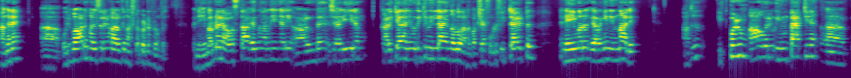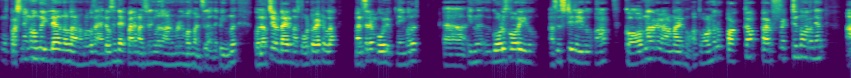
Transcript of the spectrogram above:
അങ്ങനെ ഒരുപാട് മത്സരങ്ങൾ ആൾക്ക് നഷ്ടപ്പെട്ടിട്ടുണ്ട്. നെയ്മറുടെ ഒരു അവസ്ഥ എന്ന് പറഞ്ഞു കഴിഞ്ഞാൽ ആളുടെ ശരീരം കളിക്കാൻ അനുവദിക്കുന്നില്ല എന്നുള്ളതാണ്. പക്ഷെ ഫുൾ ഫിറ്റ് ആയിട്ട് നെയ്മർ ഇറങ്ങി നിന്നാൽ അത് ഇപ്പോഴും ആ ഒരു ഇമ്പാക്റ്റിന് പ്രശ്നങ്ങളൊന്നും ഇല്ല എന്നുള്ളതാണ്. നമ്മൾ സാന്റോസിന്റെ പല മത്സരങ്ങൾ കാണുമ്പോഴും നമുക്ക് മനസ്സിലാകുന്നത്. ഇപ്പൊ ഇന്ന് പുലർച്ചെ ഉണ്ടായിരുന്ന സ്പോട്ടുമായിട്ടുള്ള മത്സരം പോലും നെയ്മർ ഇന്ന് ഗോൾ സ്കോർ ചെയ്തു അസിസ്റ്റ് ചെയ്തു. ആ കോർണർ ഒക്കെ കാണണമായിരുന്നു. ആ കോർണർ പക്ക പെർഫെക്റ്റ് എന്ന് പറഞ്ഞാൽ ആ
